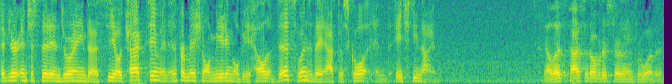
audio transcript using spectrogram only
If you're interested in joining the CO track team, an informational meeting will be held this Wednesday after school in HD9. Now let's pass it over to Sterling for weather.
